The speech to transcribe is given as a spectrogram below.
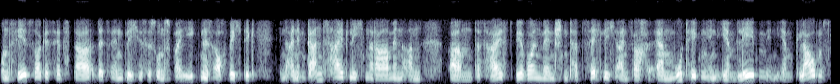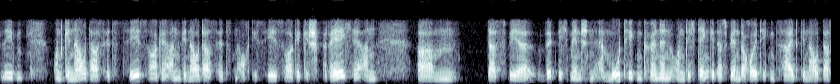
Und Seelsorge setzt da letztendlich, ist es uns bei Ignis auch wichtig, in einem ganzheitlichen Rahmen an. Ähm, das heißt, wir wollen Menschen tatsächlich einfach ermutigen in ihrem Leben, in ihrem Glaubensleben. Und genau da setzt Seelsorge an, genau da setzen auch die Seelsorgegespräche an ähm, dass wir wirklich Menschen ermutigen können. Und ich denke, dass wir in der heutigen Zeit genau das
